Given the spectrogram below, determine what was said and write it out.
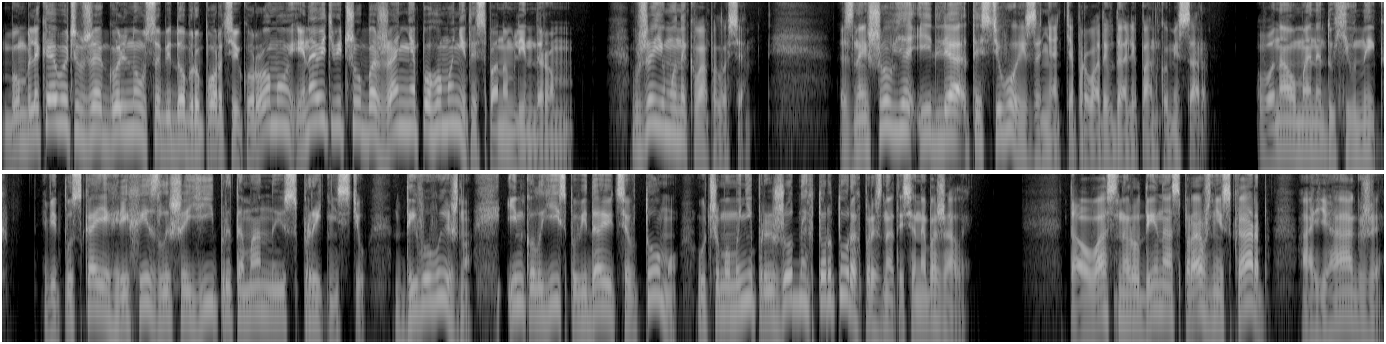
Бумблякевич вже гольнув собі добру порцію курому і навіть відчув бажання погомоніти з паном Ліндером. Вже йому не квапилося. Знайшов я і для тестьової заняття, провадив далі пан комісар. Вона у мене духівник, відпускає гріхи з лише їй притаманною спритністю, дивовижно, інколи їй сповідаються в тому, у чому мені при жодних тортурах признатися не бажали. Та у вас не родина, а справжній скарб, а як же?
